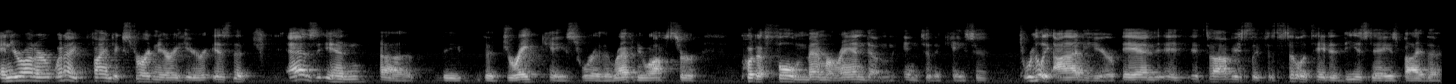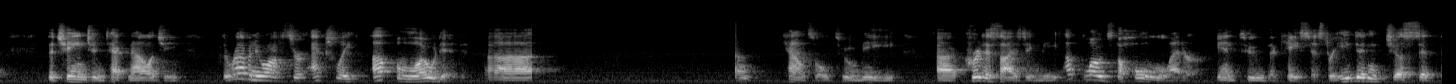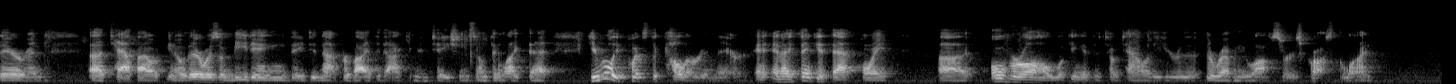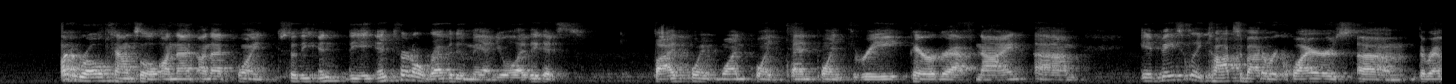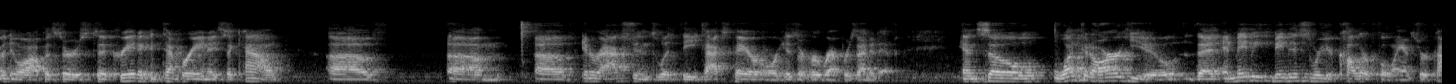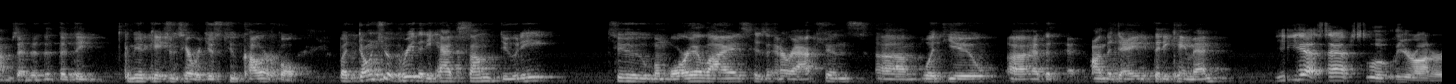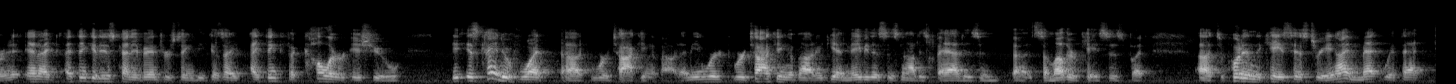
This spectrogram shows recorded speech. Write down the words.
And Your Honor, what I find extraordinary here is that, as in uh, the, the Drake case, where the revenue officer put a full memorandum into the case, it's really odd here, and it, it's obviously facilitated these days by the, the change in technology. The revenue officer actually uploaded uh, counsel to me, uh, criticizing me, uploads the whole letter into the case history. He didn't just sit there and uh, tap out, you know, there was a meeting, they did not provide the documentation, something like that. He really puts the color in there. And, and I think at that point, uh, overall, looking at the totality here, the, the revenue officer has crossed the line. What role, counsel, on that on that point? So the in, the internal revenue manual, I think it's 5.1.10.3, paragraph nine. Um, it basically talks about or requires um, the revenue officers to create a contemporaneous account of um, of interactions with the taxpayer or his or her representative. And so one could argue that, and maybe maybe this is where your colorful answer comes in, that, that the communications here were just too colorful. But don't you agree that he had some duty to memorialize his interactions um, with you uh, at the on the day that he came in? Yes, absolutely, Your Honor. And I, I think it is kind of interesting because I, I think the color issue is kind of what uh, we're talking about. I mean, we're, we're talking about, again, maybe this is not as bad as in uh, some other cases, but uh, to put in the case history, and I met with that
